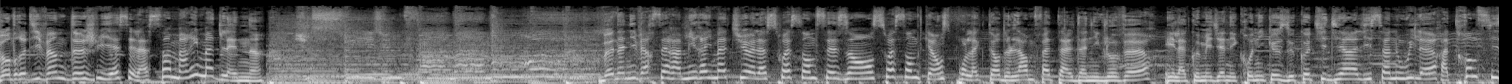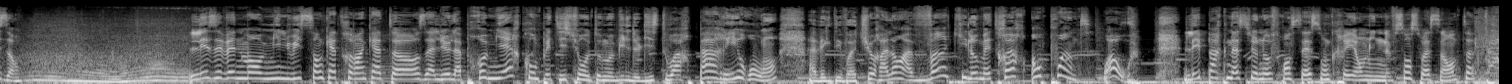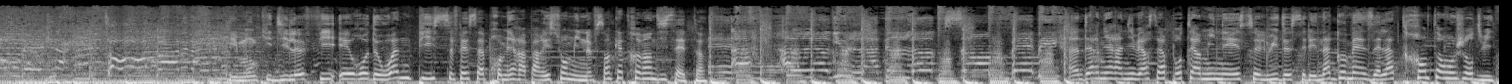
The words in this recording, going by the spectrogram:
Vendredi 22 juillet, c'est la Saint-Marie-Madeleine. Bon anniversaire à Mireille Mathieu, elle a 76 ans, 75 pour l'acteur de L'arme fatale Danny Glover et la comédienne et chroniqueuse de quotidien Alison Wheeler a 36 ans. Les événements 1894 a lieu la première compétition automobile de l'histoire Paris-Rouen avec des voitures allant à 20 km heure en pointe. Waouh Les parcs nationaux français sont créés en 1960. Et Monkey D. Luffy, héros de One Piece, fait sa première apparition en 1997. Un dernier anniversaire pour terminer, celui de Selena Gomez, elle a 30 ans aujourd'hui.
